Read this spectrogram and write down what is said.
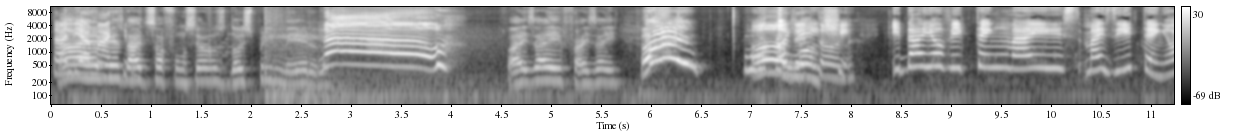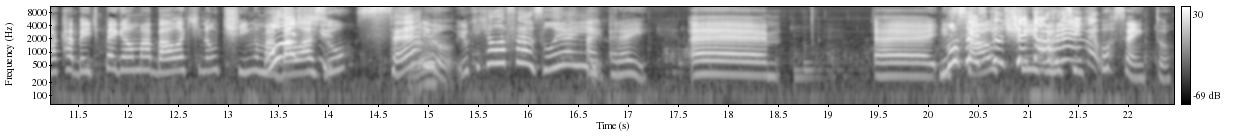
Tá ali ah, a é máquina. verdade, só funcionam os dois primeiros. né? Não! Faz aí, faz aí. Ai! Ô, gente, e daí eu vi que tem mais, mais item. Eu acabei de pegar uma bala que não tinha, uma bala Oxi! azul. Sério? E o que, que ela faz? Lê aí. Ai, peraí. É... É... Não sei se que eu cheguei 25%.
